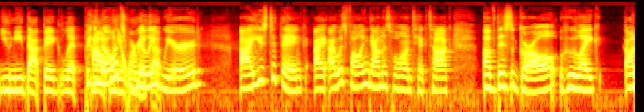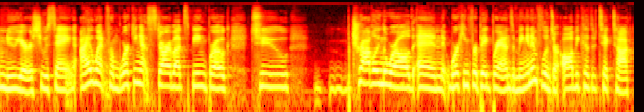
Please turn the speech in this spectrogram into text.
you need that big lip. But you know what's you really makeup. weird? I used to think I, I was falling down this hole on TikTok of this girl who like on New Year's she was saying I went from working at Starbucks being broke to traveling the world and working for big brands and being an influencer all because of TikTok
